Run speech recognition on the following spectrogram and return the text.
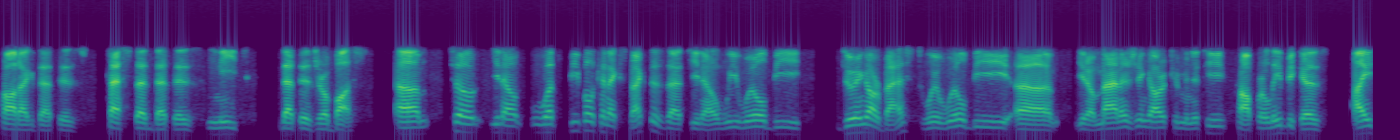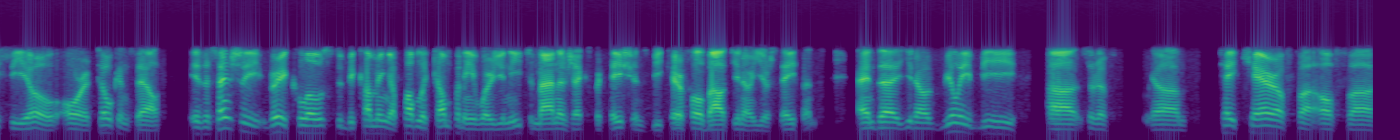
product that is tested, that is neat, that is robust. Um, so, you know, what people can expect is that, you know, we will be doing our best. We will be, uh, you know, managing our community properly because ICO or a token sale is essentially very close to becoming a public company where you need to manage expectations, be careful about, you know, your statements, and, uh, you know, really be uh, sort of um, take care of uh, of uh,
